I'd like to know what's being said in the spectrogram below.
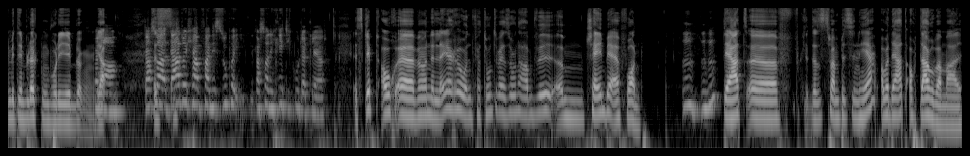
mit den Blöcken, wo die Blöcken, genau. ja. Das war, dadurch fand ich super, das fand ich richtig gut erklärt. Es gibt auch, äh, wenn man eine längere und vertonte Version haben will, ähm, Chamber F1. Mhm, mhm. Der hat, äh, das ist zwar ein bisschen her, aber der hat auch darüber mal,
